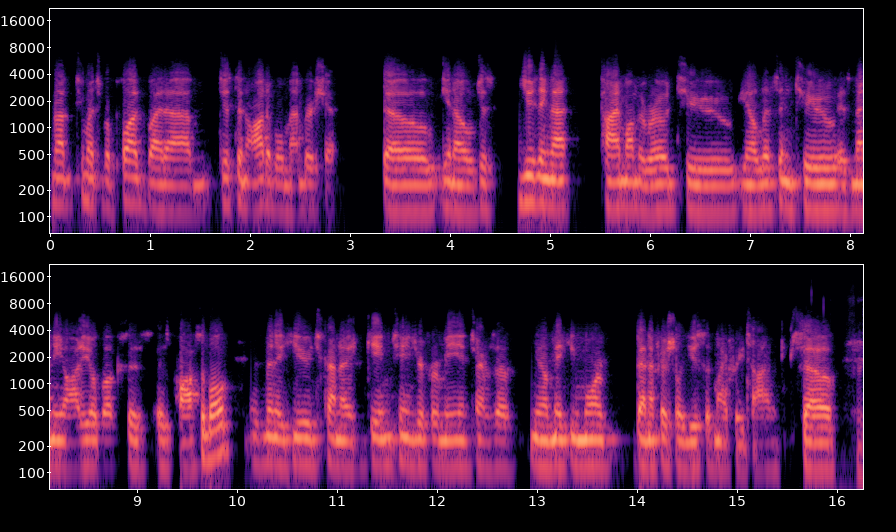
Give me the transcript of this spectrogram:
not too much of a plug, but um, just an Audible membership. So you know, just using that time on the road to you know listen to as many audiobooks as, as possible has been a huge kind of game changer for me in terms of you know making more beneficial use of my free time so sure.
